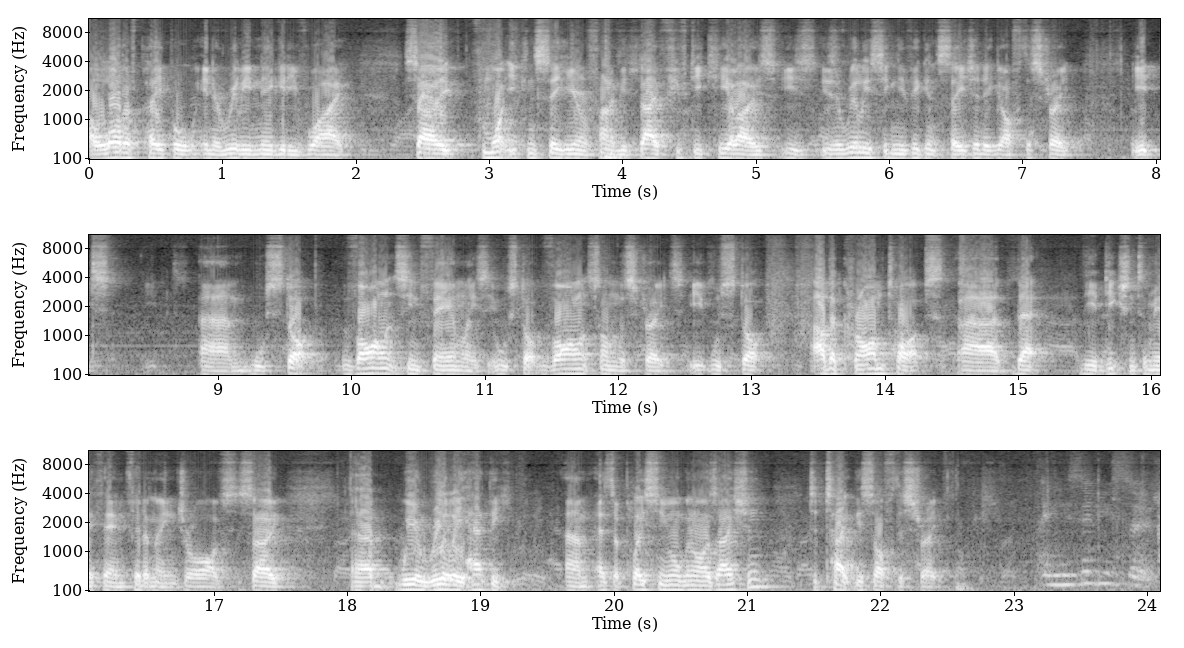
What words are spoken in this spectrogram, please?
a lot of people in a really negative way. So from what you can see here in front of you today, 50 kilos is, is a really significant seizure to get off the street. It um, will stop violence in families, it will stop violence on the streets, it will stop other crime types uh, that the addiction to methamphetamine drives. So uh, we're really happy um, as a policing organisation to take this off the street. And you said you searched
